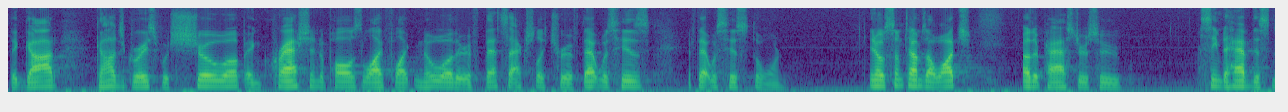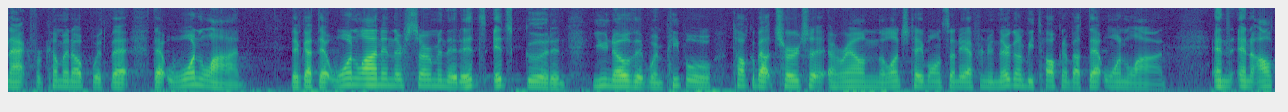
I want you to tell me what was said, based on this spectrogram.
That God God's grace would show up and crash into Paul's life like no other if that's actually true, if that was his if that was his thorn. You know, sometimes I watch other pastors who seem to have this knack for coming up with that, that one line. They've got that one line in their sermon that it's, it's good. And you know that when people talk about church around the lunch table on Sunday afternoon, they're going to be talking about that one line. And, and I'll,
